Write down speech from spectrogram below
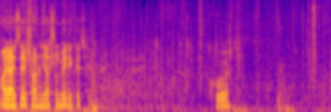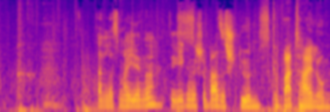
Oh ja, ich sehe schon, hier hast du ein Medikit. Cool. Dann lassen wir hier, ne, die gegnerische Basis stürmen. Squad-Heilung.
